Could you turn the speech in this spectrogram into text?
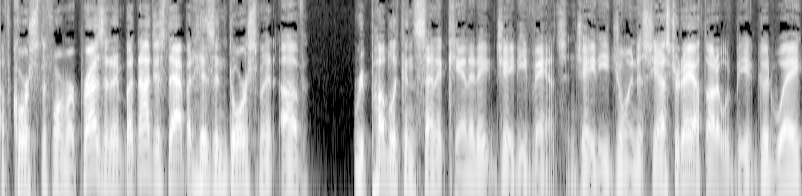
of course, the former president, but not just that, but his endorsement of Republican Senate candidate J.D. Vance. And J.D. joined us yesterday. I thought it would be a good way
